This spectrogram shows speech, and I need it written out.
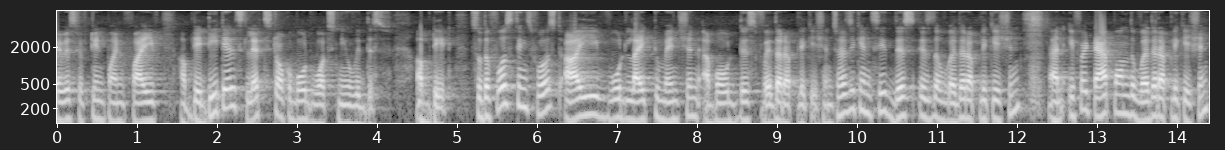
iOS 15.5 update details, let's talk about what's new with this update. So the first things first, I would like to mention about this weather application. So as you can see, this is the weather application and if I tap on the weather application,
